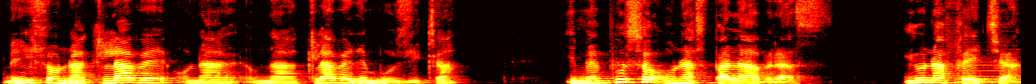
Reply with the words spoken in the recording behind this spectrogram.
Me hizo una clave, una, una clave de música y me puso unas palabras y una fecha.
